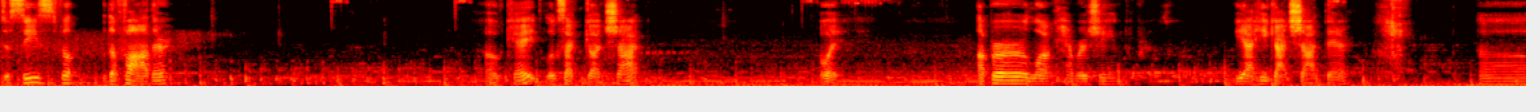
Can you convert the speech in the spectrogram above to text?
Deceased, the father. Okay, looks like gunshot. Oh, wait. Upper lung hemorrhaging. Yeah, he got shot there. Uh.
